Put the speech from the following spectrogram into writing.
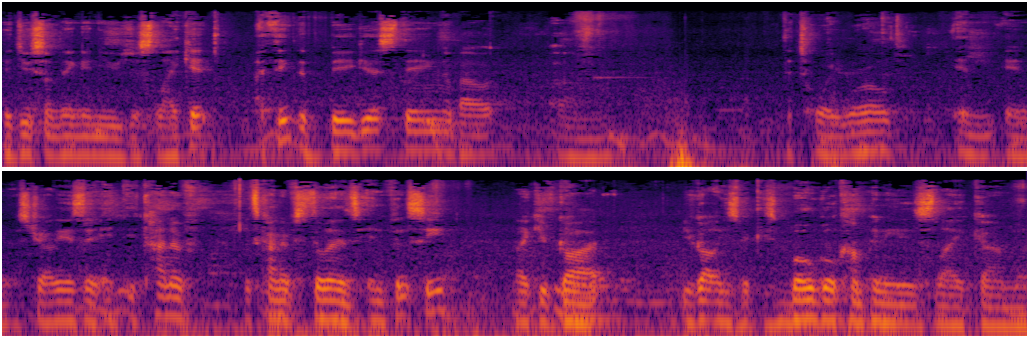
they do something and you just like it. I think the biggest thing about um, the toy world in, in australia is it, it kind of it's kind of still in its infancy. Like you've got you've got these, these mogul companies like um,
